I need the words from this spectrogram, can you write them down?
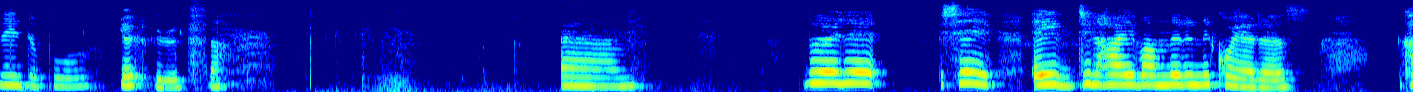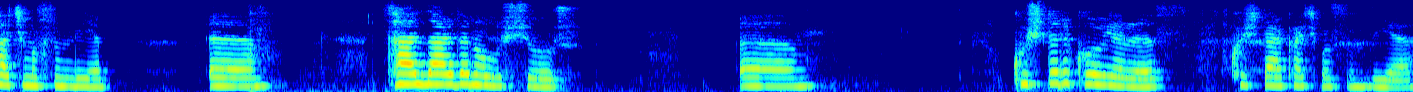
neydi bu? Gök gürültüsü. Eee, böyle şey evcil hayvanlarını koyarız kaçmasın diye. Eee, tellerden oluşur. Eee, kuşları koyarız. Kuşlar kaçmasın diye.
